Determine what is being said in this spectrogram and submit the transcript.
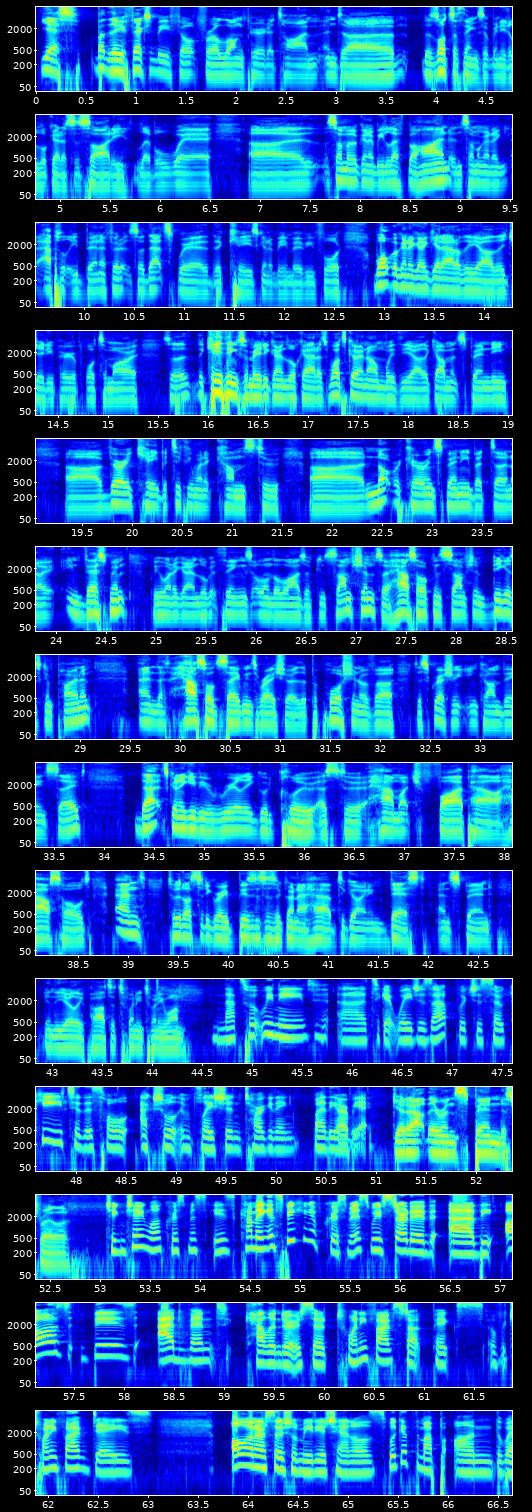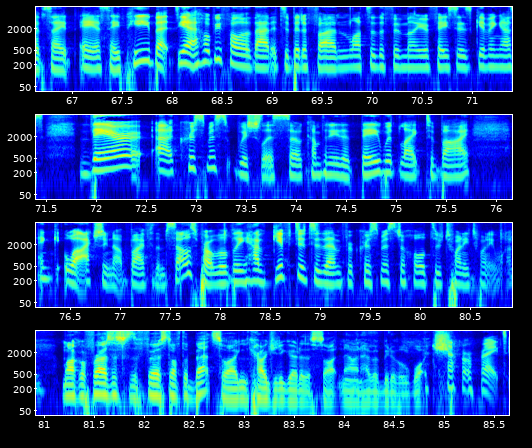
Yes, but the effects will be felt for a long period of time, and uh, there's lots of things that we need to look at at a society level where uh, some are going to be left behind and some are going to absolutely benefit it. So that's where the key is going to be moving forward. What we're going to go get out of the uh, the GDP report tomorrow. So the key things for me to go and look at is what's going on with the uh, the government spending. Uh, very key, particularly when it comes to uh, not recurring spending, but no investment. We want to go and look at things along the lines of consumption. So household consumption, biggest component and the household savings ratio, the proportion of uh, discretionary income being saved, that's going to give you a really good clue as to how much firepower households and to a lesser degree businesses are going to have to go and invest and spend in the early parts of 2021. And that's what we need uh, to get wages up, which is so key to this whole actual inflation targeting by the RBA. Get out there and spend, Australia. Ching ching. Well, Christmas is coming. And speaking of Christmas, we've started uh, the AusBiz Advent calendar. So 25 stock picks over 25 days all on our social media channels. We'll get them up on the website ASAP. But yeah, hope you follow that. It's a bit of fun. Lots of the familiar faces giving us their uh, Christmas wish list. So, a company that they would like to buy and, well, actually not buy for themselves, probably have gifted to them for Christmas to hold through 2021. Michael Fraz, this is the first off the bat. So, I encourage you to go to the site now and have a bit of a watch. all right.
